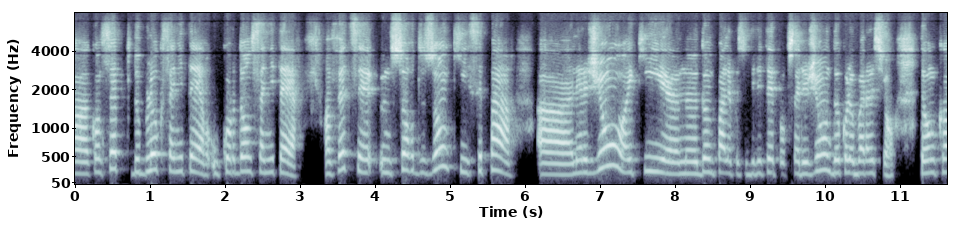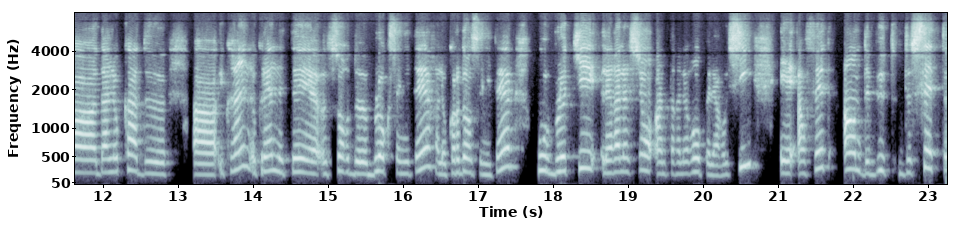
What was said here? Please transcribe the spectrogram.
euh, concept de bloc sanitaire ou cordon sanitaire. En fait, c'est une sorte de zone qui sépare euh, les régions et qui euh, ne donne pas la possibilité pour ces régions de collaboration. Donc, dans le cas de Ukraine, Ukraine était une sorte de bloc sanitaire, le cordon sanitaire, pour bloquer les relations entre l'Europe et la Russie. Et en fait, un des buts de cette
